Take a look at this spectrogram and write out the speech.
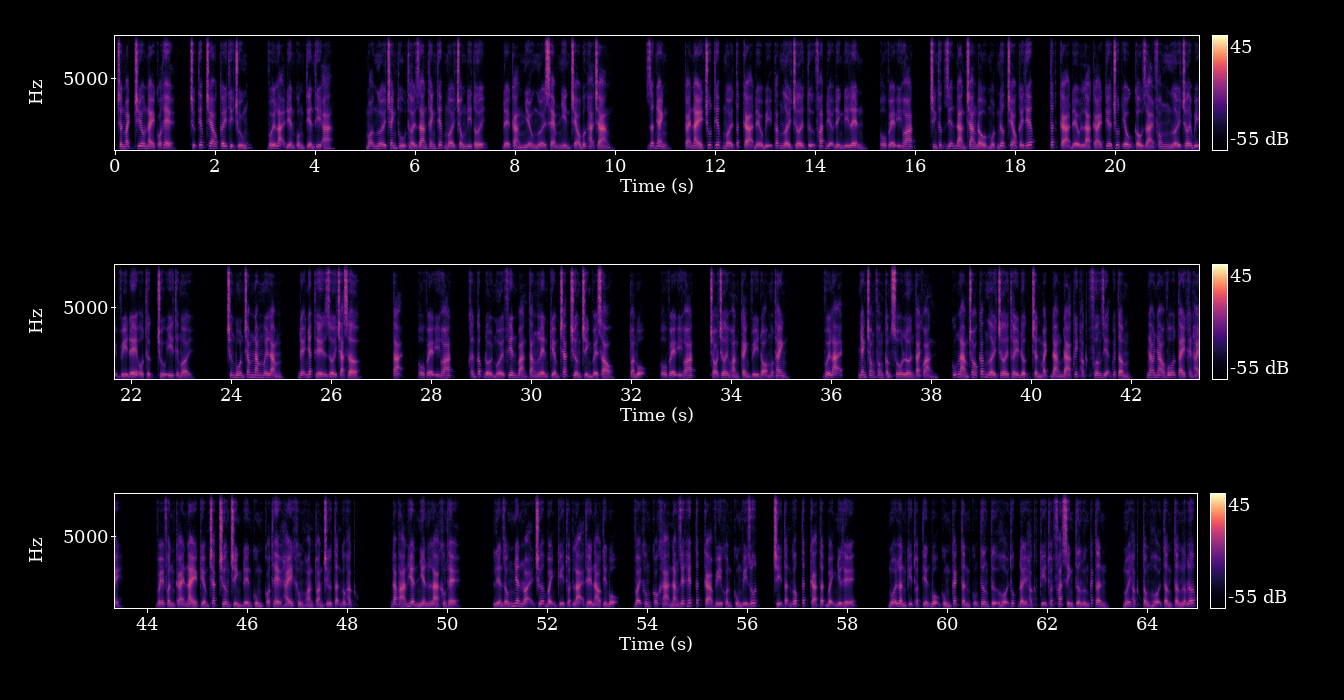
Trần Mạch chiêu này có thể, trực tiếp treo cây thị chúng, với lại điên cuồng tiền thi A. Mọi người tranh thủ thời gian thanh thiếp mời chống đi tới, để càng nhiều người xem nhìn treo bức hạ tràng. Rất nhanh, cái này chút thiếp mời tất cả đều bị các người chơi tự phát địa đỉnh đi lên, ô vệ ý hoát chính thức diễn đàn trang đầu một nước treo cây thiếp, tất cả đều là cái kia chút yêu cầu giải phong người chơi bị video thực chú ý thiết mời. Chương 455, đệ nhất thế giới trà sở. Tại, ô vệ ý hoát, khẩn cấp đổi mới phiên bản tăng lên kiểm tra chương trình về sau, toàn bộ, ô vệ ý hoát, trò chơi hoàn cảnh vì đó một thanh. Với lại, nhanh chóng phong cấm số lớn tài khoản, cũng làm cho các người chơi thấy được Trần Mạch đang đả kích hoặc phương diện quyết tâm, nhao nhao vỗ tay khen hay. Về phần cái này kiểm chắc chương trình đến cùng có thể hay không hoàn toàn trừ tận gốc hắc. Đáp án hiển nhiên là không thể. Liên giống nhân loại chữa bệnh kỹ thuật lại thế nào tiến bộ, vậy không có khả năng giết hết tất cả vi khuẩn cùng virus, trị tận gốc tất cả tật bệnh như thế. Mỗi lần kỹ thuật tiến bộ cùng cách tân cũng tương tự hội thúc đẩy học kỹ thuật phát sinh tương ứng cách tân, mới học tổng hội tầng tầng lớp lớp.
